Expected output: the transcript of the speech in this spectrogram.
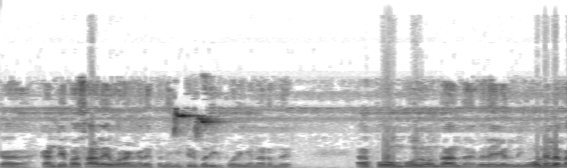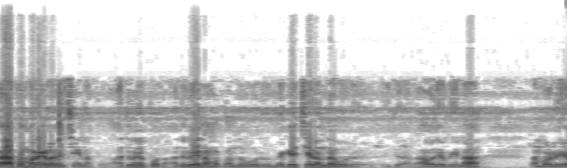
க கண்டிப்பாக சாலை உரங்கள் இப்போ நீங்கள் திருப்பதிக்கு போகிறீங்க நடந்து போகும்போது வந்து அந்த விதைகள் நீங்கள் ஒன்றும் இல்லை வேப்ப மரங்களை வச்சீங்கன்னா போதும். அதுவே போதும். அதுவே நமக்கு வந்து ஒரு மிகச்சிறந்த ஒரு இது. அதாவது எப்படின்னா நம்மளுடைய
